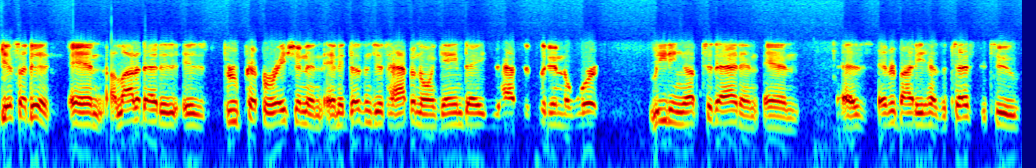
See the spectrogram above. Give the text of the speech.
Yes, I did, and a lot of that is, is through preparation, and, and it doesn't just happen on game day. You have to put in the work leading up to that, and and as everybody has attested to,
